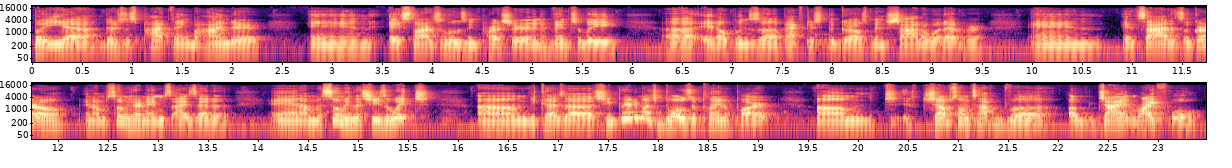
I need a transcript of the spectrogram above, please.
but yeah, there's this pot thing behind her, and it starts losing pressure, and eventually uh, it opens up after the girl's been shot or whatever. And inside is a girl, and I'm assuming her name is Izetta, and I'm assuming that she's a witch. um, because uh, she pretty much blows the plane apart. Um, j- jumps on top of a, a giant rifle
